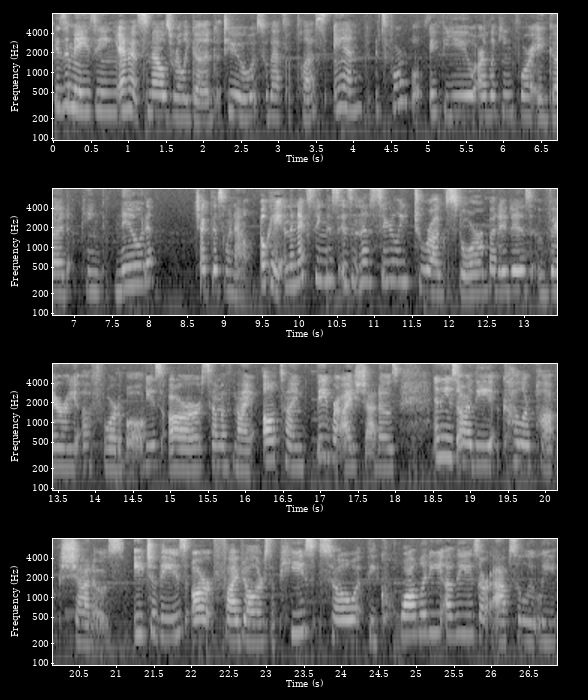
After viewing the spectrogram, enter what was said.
is amazing and it smells really good too, so that's a plus and it's affordable. If you are looking for a good pink nude, check this one out. Okay, and the next thing, this isn't necessarily drugstore, but it is very affordable. These are some of my all-time favorite eyeshadows, and these are the ColourPop shadows. Each of these are $5 a piece, so the quality of these are absolutely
